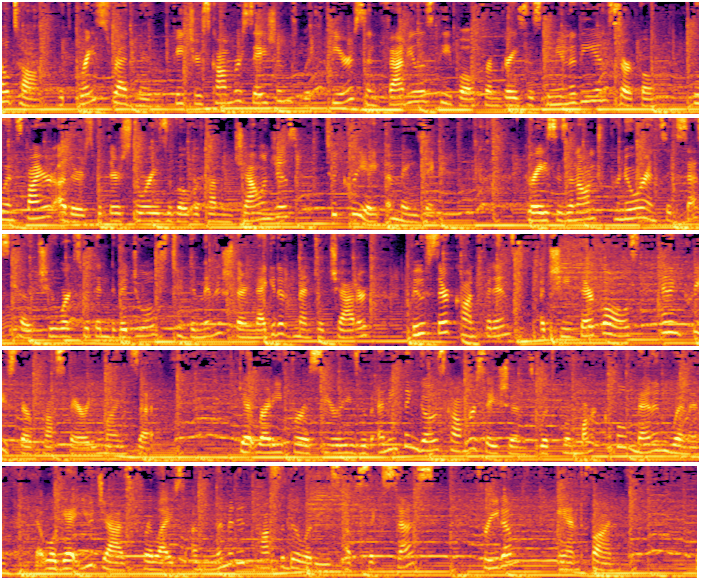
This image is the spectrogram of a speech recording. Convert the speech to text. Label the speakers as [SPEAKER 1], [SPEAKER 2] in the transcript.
[SPEAKER 1] Real Talk with Grace Redmond features conversations with fierce and fabulous people from Grace's community and circle who inspire others with their stories of overcoming challenges to create amazing. Grace is an entrepreneur and success coach who works with individuals to diminish their negative mental chatter, boost their confidence, achieve their goals, and increase their prosperity mindset. Get ready for a series of anything goes conversations with remarkable men and women that will get you jazzed for life's unlimited possibilities of success, freedom, and fun.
